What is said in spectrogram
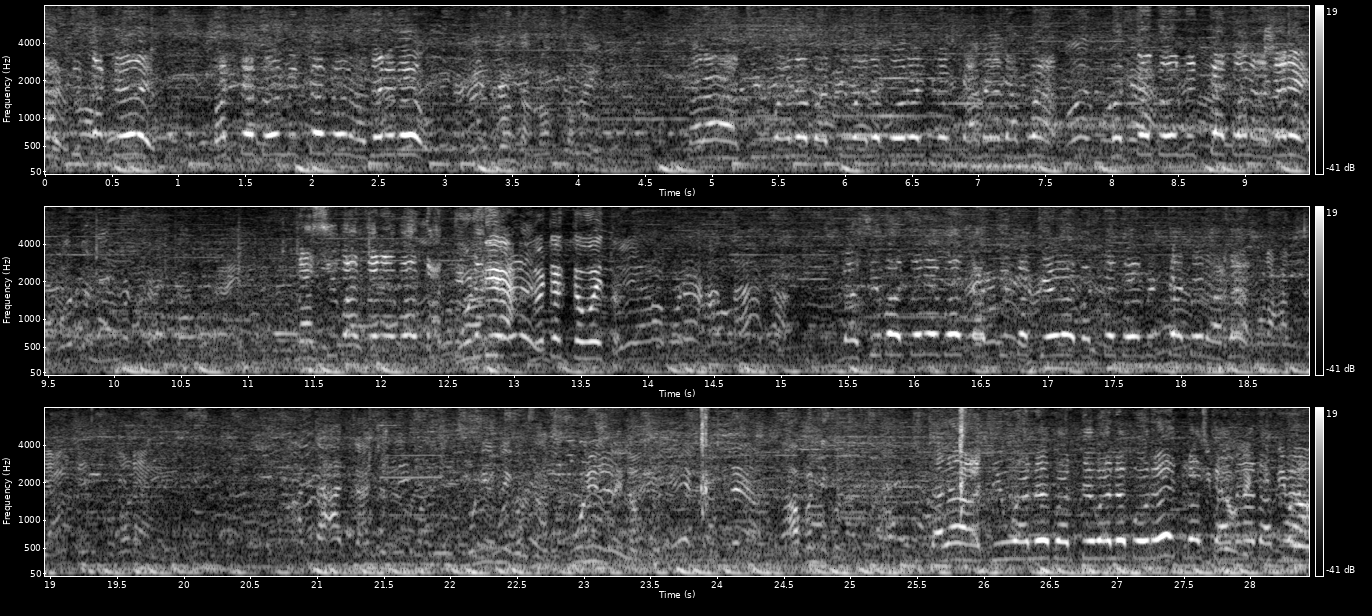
ताकदीचा खेळ आहे. फक्त दोन मिनिटं दोन हजार आहे भाऊ चला जीववाले भरतीवाले पोरं इकडे कॅमेरा दाखवा. फक्त दोन मिनिटं दोन हजार आहे. नशिबाचा रे भाऊ. नशिबाचा रे भाऊ ताकदीचा खेळ आहे. फक्त दोन मिनिटं दोन हजार. चला जीववाले भरतीवाले पोरं. कॅमेरा दाखवा.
